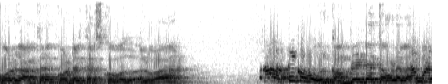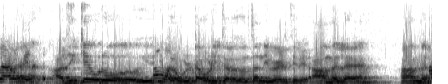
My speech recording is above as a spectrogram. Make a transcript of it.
ಕೋರ್ಟ್ಗೆ ಹಾಕ್ತಾರೆ ಕೋರ್ಟಲ್ಲಿ ತರ್ಸ್ಕೋಬಹುದು ಅಲ್ವಾ. ಇವ್ರು ಕಂಪ್ಲೇಂಟೇ ತಗೊಳ್ಳಲ್ಲ. ಅದಕ್ಕೆ ಇವರು ಈ ತರ ಉಲ್ಟಾ ಹೊಡಿತಾರದು ಅಂತ ನೀವ್ ಹೇಳ್ತೀರಿ. ಆಮೇಲೆ ಆಮೇಲೆ.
